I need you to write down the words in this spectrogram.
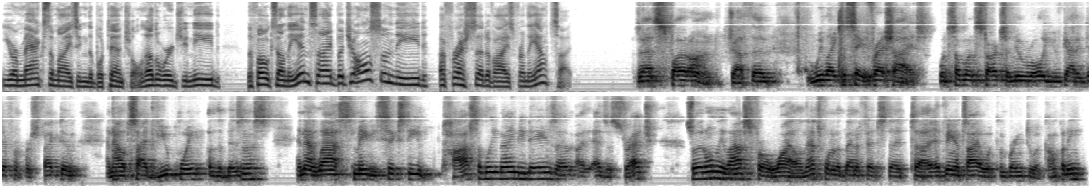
you're maximizing the potential. In other words, you need the folks on the inside, but you also need a fresh set of eyes from the outside. That's spot on, Jeff. That we like to say fresh eyes. When someone starts a new role, you've got a different perspective, an outside viewpoint of the business, and that lasts maybe 60, possibly 90 days as a stretch. So it only lasts for a while, and that's one of the benefits that uh, Advance Iowa can bring to a company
